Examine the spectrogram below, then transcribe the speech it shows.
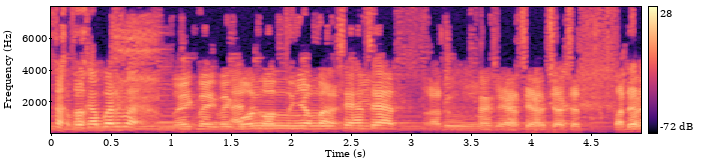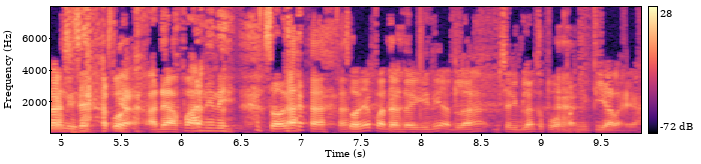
apa kabar Pak Baik baik baik. Mohon waktunya Pak. sehat-sehat. Aduh sehat sehat sehat. sehat. Pak Dadang nih sehat Wah, nggak? ada apaan ini Soalnya soalnya Pak Dadang ini adalah bisa dibilang ketua panitia lah ya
